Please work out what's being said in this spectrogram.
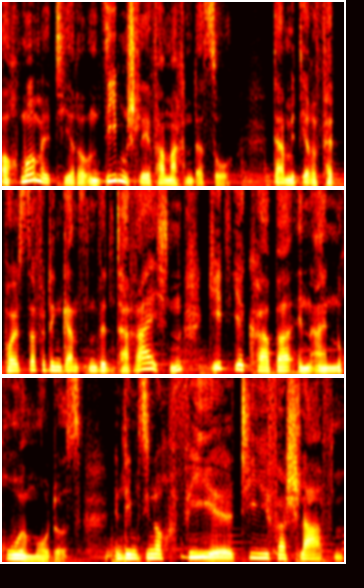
Auch Murmeltiere und Siebenschläfer machen das so. Damit ihre Fettpolster für den ganzen Winter reichen, geht ihr Körper in einen Ruhemodus, in dem sie noch viel tiefer schlafen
